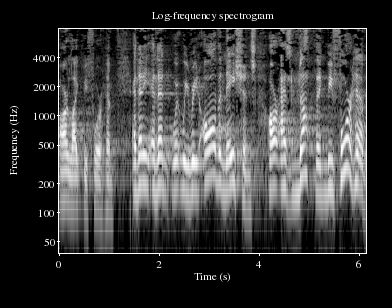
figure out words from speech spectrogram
are like before him. And then he, and then we read all the nations are as nothing before him.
